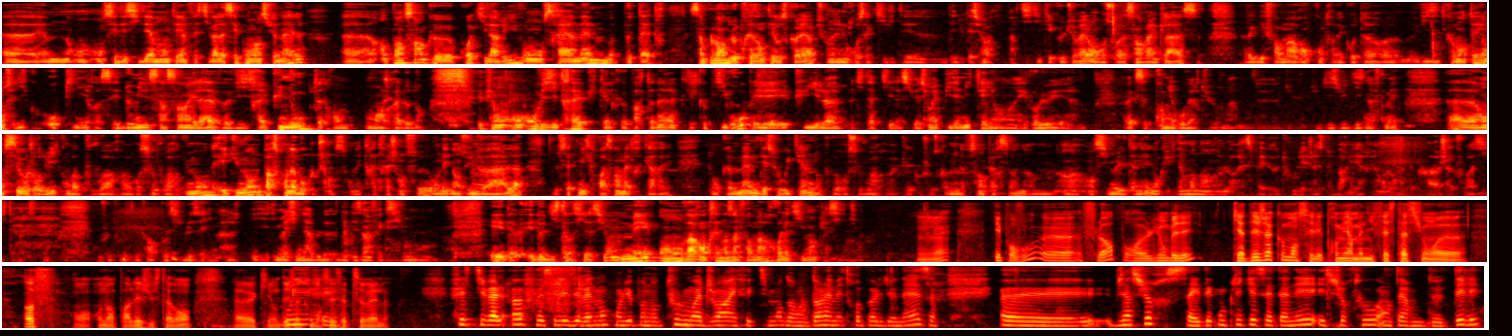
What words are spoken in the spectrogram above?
on s'est décidé à monter un festival assez conventionnel, euh, en pensant que quoi qu'il arrive, on serait à même peut-être simplement de le présenter aux scolaires, puisqu'on a une grosse activité d'éducation artistique et culturelle. On reçoit 120 classes avec des formats rencontres avec auteurs, euh, visites commentées. On s'est dit qu'au pire, ces 2500 élèves visiteraient, puis nous, peut-être, on, mangerait dedans. Et puis on, visiterait, et puis quelques partenaires, et puis quelques petits groupes, et, puis petit à petit, la situation épidémique ayant évolué euh, avec cette première ouverture là, 18-19 mai. Euh, on sait aujourd'hui qu'on va pouvoir recevoir du monde, et du monde parce qu'on a beaucoup de chance. On est très très chanceux, on est dans une halle de 7300 mètres carrés, donc même dès ce week-end, on peut recevoir quelque chose comme 900 personnes en, simultané, donc évidemment dans le respect de tous les gestes barrières, et on le répétera à chaque fois systématiquement. On fait tous les efforts possibles et imaginables de désinfection et de, distanciation, mais on va rentrer dans un format relativement classique. Et pour vous, euh, Flore, pour euh, Lyon BD qui a déjà commencé les premières manifestations euh, off, on, en parlait juste avant, euh, qui ont déjà commencé cette semaine. Festival Off, c'est les événements qui ont lieu pendant tout le mois de juin, effectivement, dans, dans la métropole lyonnaise. Euh, bien sûr, ça a été compliqué cette année et surtout en termes de délai.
